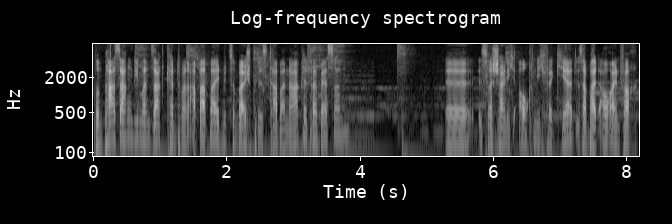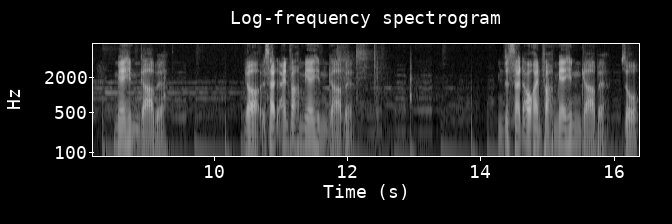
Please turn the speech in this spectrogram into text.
So ein paar Sachen, die man sagt, könnte man abarbeiten, wie zum Beispiel das Tabernakel verbessern. Äh, ist wahrscheinlich auch nicht verkehrt, ist aber halt auch einfach mehr Hingabe. Ja, ist halt einfach mehr Hingabe. Und das ist halt auch einfach mehr Hingabe. So.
